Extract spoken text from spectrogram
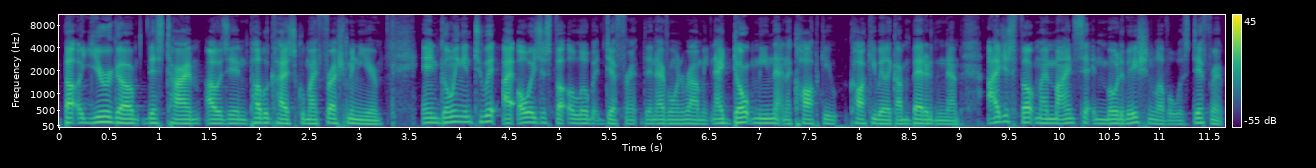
About a year ago, this time I was in public high school, my freshman year, and going into it, I always just felt a little bit different than everyone around me. And I don't mean that in a cocky, cocky way, like I'm better than them. I just felt my mindset and motivation level was different.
